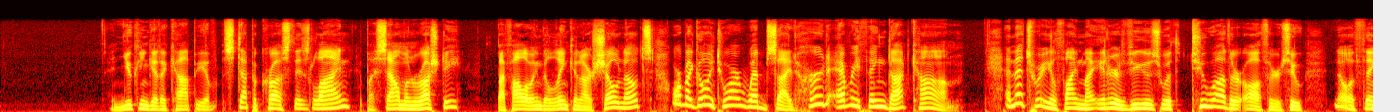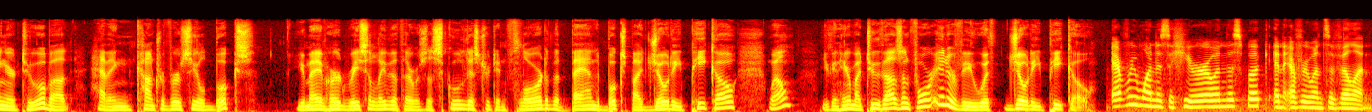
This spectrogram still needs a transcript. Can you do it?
And you can get a copy of Step Across This Line by Salman Rushdie by following the link in our show notes or by going to our website, heardeverything.com. And that's where you'll find my interviews with two other authors who know a thing or two about having controversial books. You may have heard recently that there was a school district in Florida that banned books by Jodi Picoult. Well, you can hear my 2004 interview with Jodi Picoult. Everyone is a hero in this book, and everyone's a villain,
